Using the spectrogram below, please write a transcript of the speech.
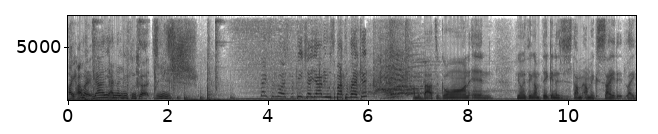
Like, I'm oh. ready. Yonny, I know you can cut, so you just. Make some noise for DJ Yonny, who's about to wreck it. I'm about to go on, and the only thing I'm thinking is just I'm, I'm excited. Like,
